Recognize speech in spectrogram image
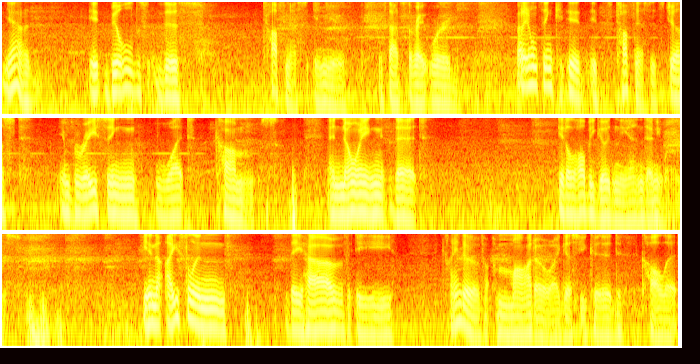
yeah, it builds this toughness in you, if that's the right word. But I don't think it, it's toughness, it's just embracing what comes and knowing that it'll all be good in the end, anyways in Iceland, they have a kind of motto, I guess you could call it.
